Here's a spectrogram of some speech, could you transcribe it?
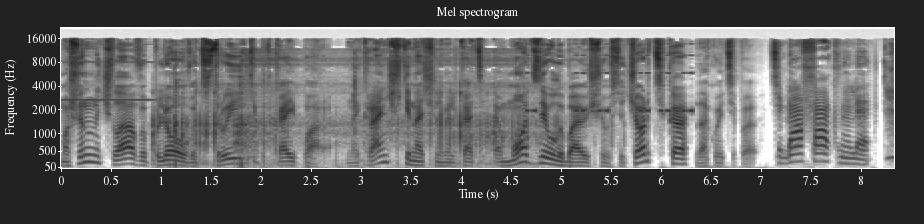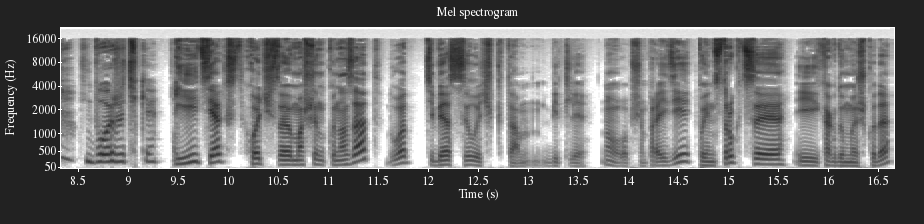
Машина начала выплевывать струи кипятка и пара. На экранчике начали мелькать эмодзи улыбающегося чертика, такой типа «Тебя хакнули». Божечки. И текст «Хочешь свою машинку назад? Вот тебе ссылочка там, битли. Ну, в общем, пройди по инструкции. И как думаешь, куда?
